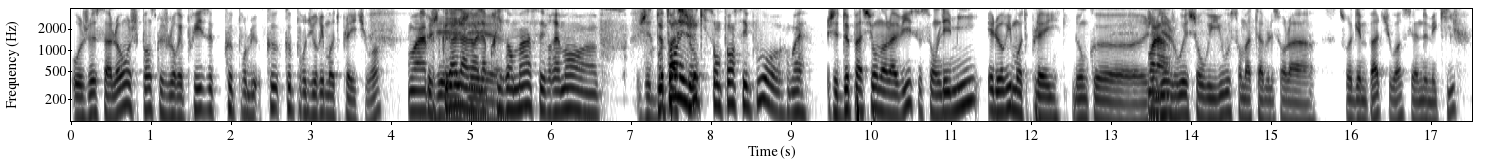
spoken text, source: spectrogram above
au jeu salon. Je pense que je l'aurais prise que pour, que, que pour du remote play, tu vois. Ouais, parce, que, là, la, prise en main, c'est vraiment. Euh, j'ai deux Autant les jeux qui sont pensés pour. Euh, ouais. J'ai deux passions dans la vie, ce sont l'EMI et le remote play. Donc, euh, j'aime bien jouer sur Wii U, sur ma table, sur, la, sur le gamepad, tu vois, c'est un de mes kiffs.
